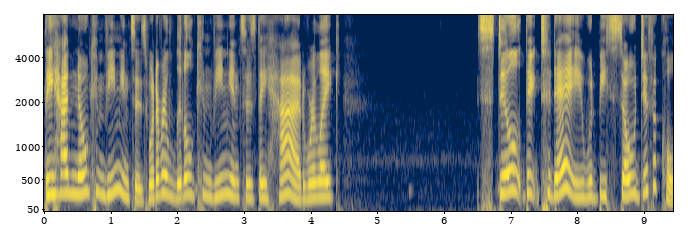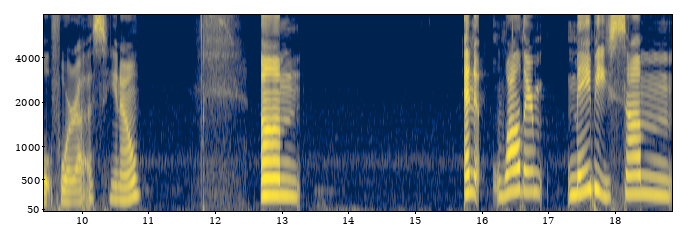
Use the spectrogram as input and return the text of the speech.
They had no conveniences. Whatever little conveniences they had were like still they, today would be so difficult for us, you know? Um and while there may be some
